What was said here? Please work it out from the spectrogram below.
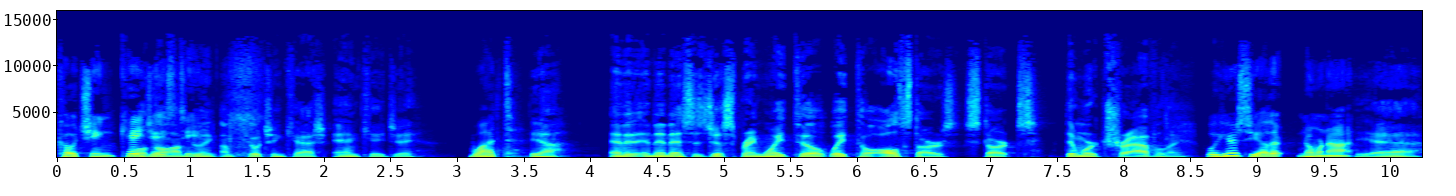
coaching KJ's well, no, I'm team. doing. I'm coaching Kash and KJ. what? Yeah, and then, and then this is just spring. Wait till wait till All Stars starts. Then we're traveling. Well, here's the other. No, we're not. Yeah,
